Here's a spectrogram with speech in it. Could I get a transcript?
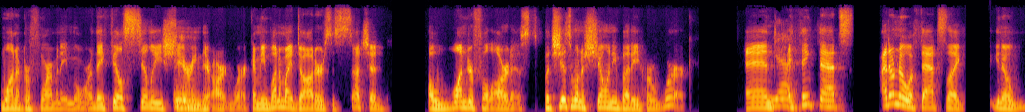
want to perform anymore. They feel silly sharing Mm. their artwork. I mean, one of my daughters is such a a wonderful artist, but she doesn't want to show anybody her work. And Yeah. I think that's I don't know if that's like, you know,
